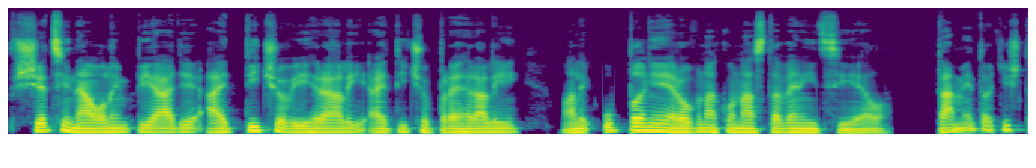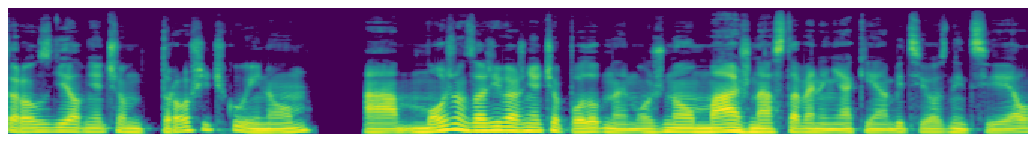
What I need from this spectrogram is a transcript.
všetci na Olympiáde, aj tí, čo vyhrali, aj tí, čo prehrali, mali úplne rovnako nastavený cieľ. Tam je totiž to rozdiel v niečom trošičku inom a možno zažívaš niečo podobné, možno máš nastavený nejaký ambiciózny cieľ,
